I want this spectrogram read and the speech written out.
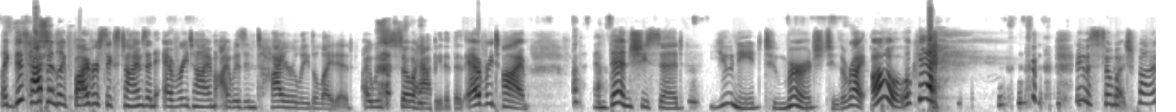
Like this happened like five or six times, and every time I was entirely delighted. I was so happy that this every time. And then she said, You need to merge to the right. Oh, okay. it was so much fun.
